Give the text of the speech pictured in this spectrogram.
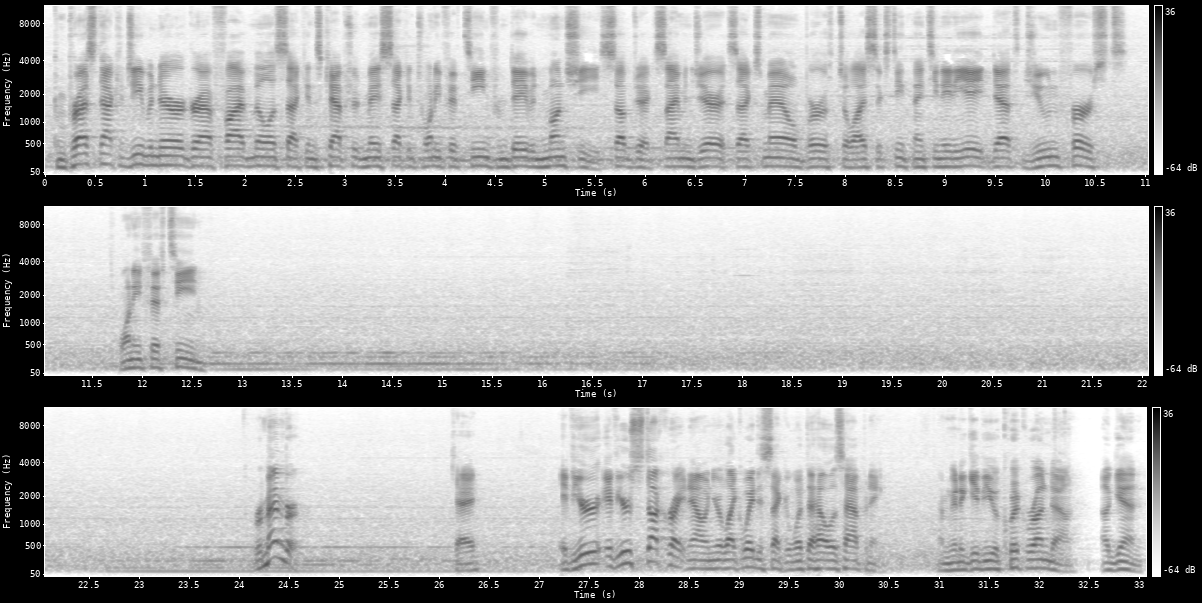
Compressed Nakajima neurograph, 5 milliseconds, captured May 2nd, 2015, from David Munshi. Subject Simon Jarrett, sex male, birth July 16th, 1988, death June 1st, 2015. Remember, okay? If you're if you're stuck right now and you're like, wait a second, what the hell is happening? I'm gonna give you a quick rundown again.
